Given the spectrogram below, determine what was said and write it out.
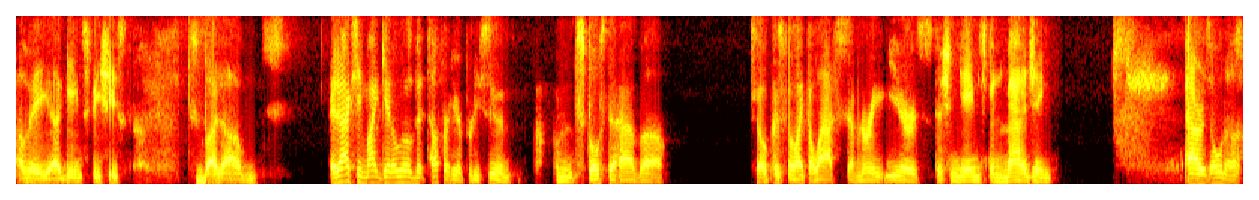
of a uh, game species. But um, it actually might get a little bit tougher here pretty soon. I'm supposed to have uh, so because for like the last seven or eight years, Fish and Game's been managing Arizona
